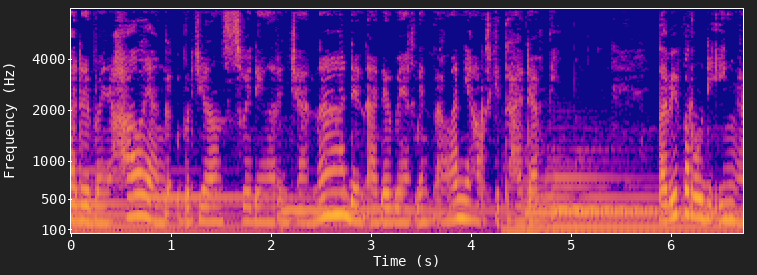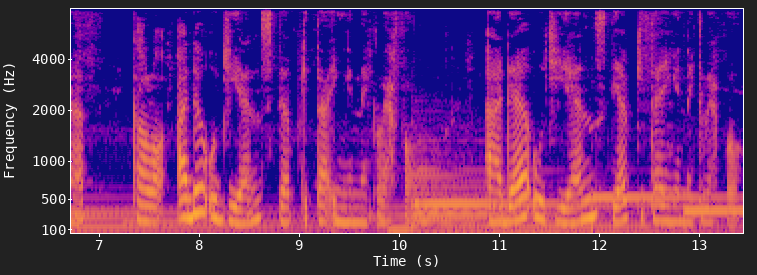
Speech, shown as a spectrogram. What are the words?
ada banyak hal yang gak berjalan sesuai dengan rencana dan ada banyak rintangan yang harus kita hadapi. Tapi perlu diingat, kalau ada ujian setiap kita ingin naik level. Ada ujian setiap kita ingin naik level.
